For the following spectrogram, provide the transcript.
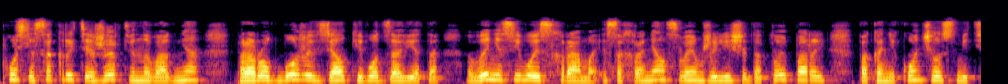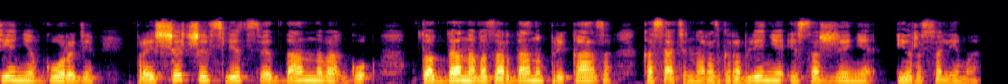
После сокрытия жертвенного огня пророк Божий взял кивот завета, вынес его из храма и сохранял в своем жилище до той поры, пока не кончилось смятение в городе, происшедшее вследствие данного тогда Новозарданом приказа касательно разграбления и сожжения Иерусалима.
